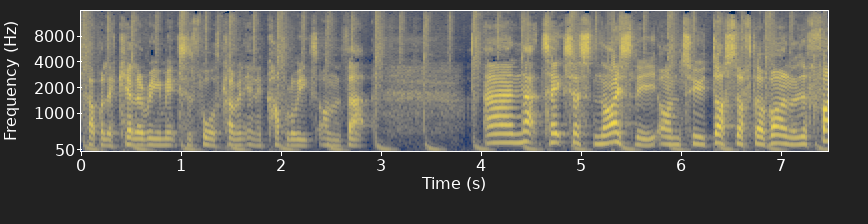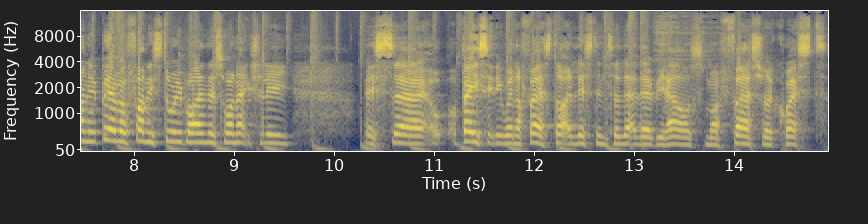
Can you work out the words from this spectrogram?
A couple of killer remixes forthcoming in a couple of weeks on that. And that takes us nicely onto Dust Off the Vinyl. There's a funny bit of a funny story behind this one actually. It's uh, basically when I first started listening to Let There Be House, my first request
